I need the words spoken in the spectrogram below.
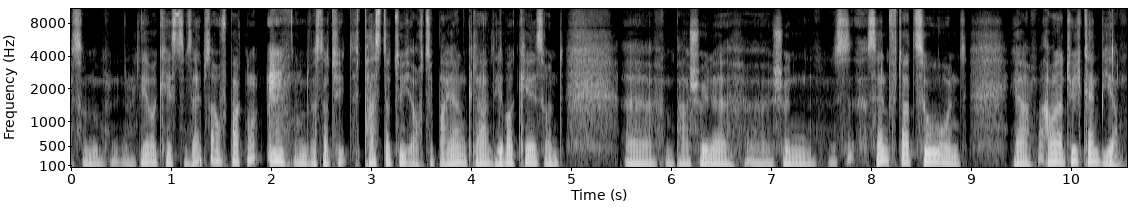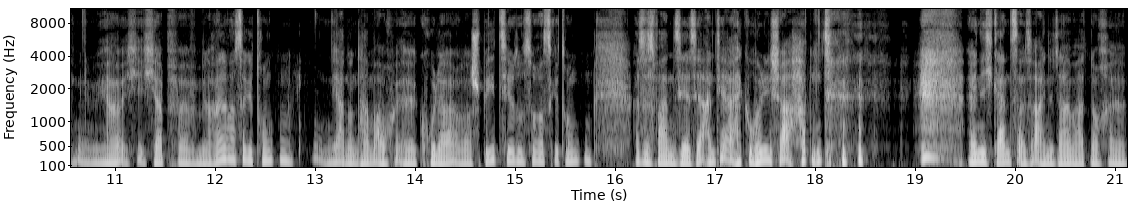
so ein Leberkäse zum Selbstaufbacken. Und was natürlich, das passt natürlich auch zu Bayern, klar, Leberkäse und äh, ein paar schöne, äh, schönen Senf dazu. Und ja, aber natürlich kein Bier. Ja, ich, ich habe äh, Mineralwasser getrunken. Die anderen haben auch äh, Cola oder Spezi oder sowas getrunken. Also es war ein sehr, sehr antialkoholischer Abend. Äh, nicht ganz. Also eine Dame hat noch äh,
